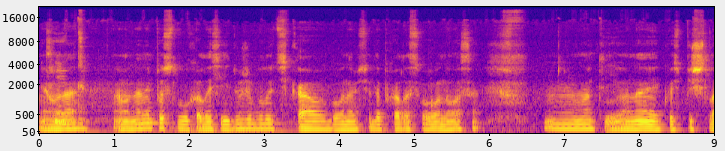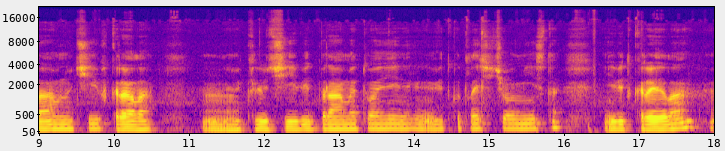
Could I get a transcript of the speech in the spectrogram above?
А вона, а вона не послухалась, їй дуже було цікаво, бо вона всюди пхала свого носа. От, і вона якось пішла вночі, вкрала е, ключі від брами тої, е, від котлечичого міста, і відкрила е,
